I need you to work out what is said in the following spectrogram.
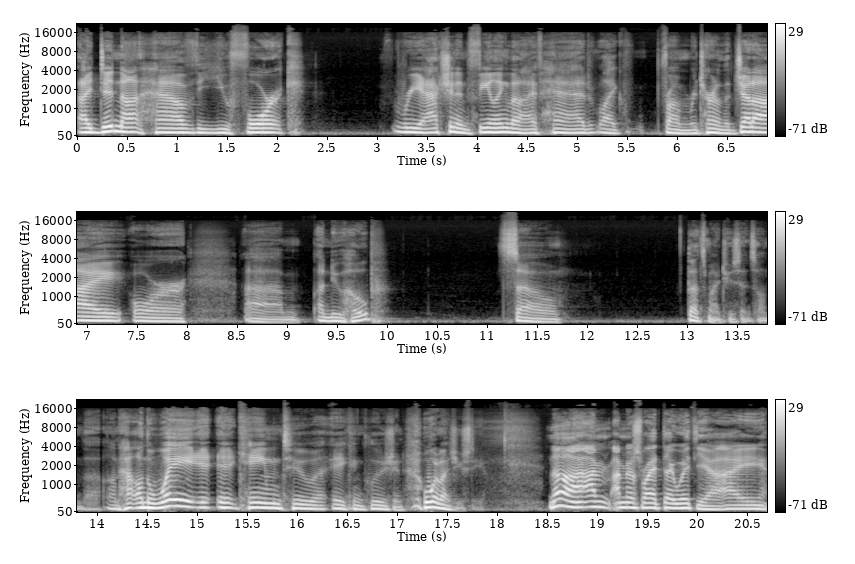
I did not have the euphoric reaction and feeling that I've had like from Return of the Jedi or um, A New Hope. So that's my two cents on the on how on the way it, it came to a, conclusion. What about you, Steve? No, I'm I'm just right there with you. I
